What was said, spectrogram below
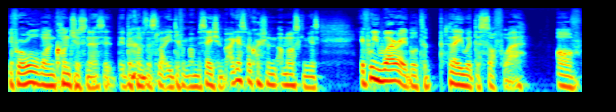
if we're all one consciousness, it, it becomes a slightly different conversation. But I guess the question I'm asking is if we were able to play with the software of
